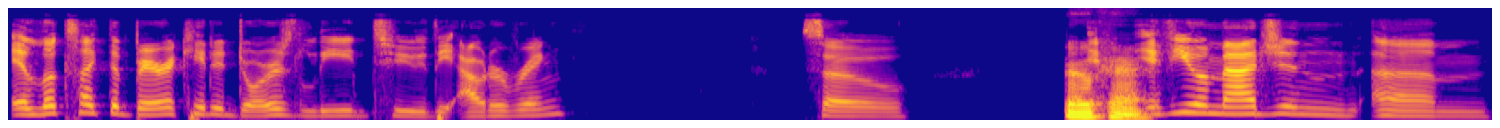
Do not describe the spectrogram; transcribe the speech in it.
it looks like the barricaded doors lead to the outer ring. So if- okay, if, you imagine um,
